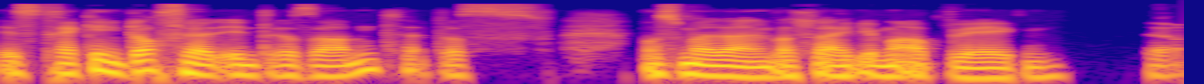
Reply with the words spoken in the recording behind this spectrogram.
ist Tracking doch vielleicht interessant. Das muss man dann wahrscheinlich immer abwägen. Ja.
